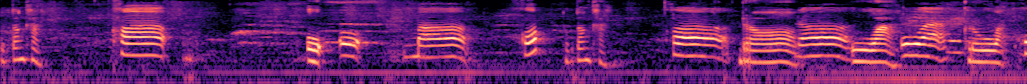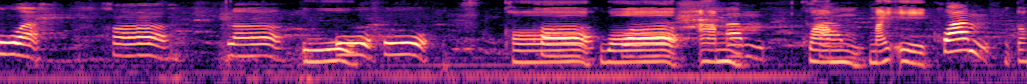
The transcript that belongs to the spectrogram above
ถูกต้องค่ะ คอโอโอบอครบถูกต้องค่ะ คอรอรออัว อัว ครัว ครัว คอรออูอูคูคอคอวอวออัมอัมความความไม้เอก คว่ถูกต้อง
